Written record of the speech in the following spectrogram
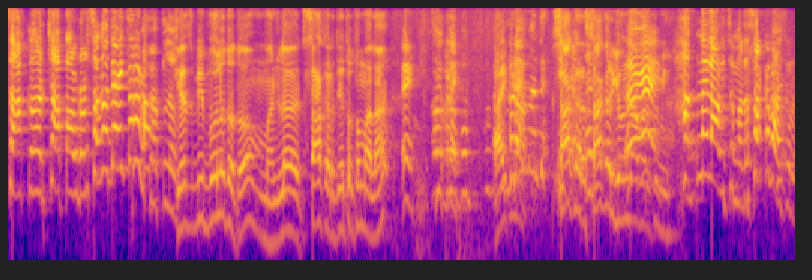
साखर चहा पावडर सगळं द्यायचं ना घरातलं. तेच मी बोलत होतो म्हणलं साखर देतो तुम्हाला. ए, इकडे. ऐक ना साखर साखर घेऊन जा बरं ए, तुम्ही. हात नाही लावायचं मला सारखं बाजूला.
